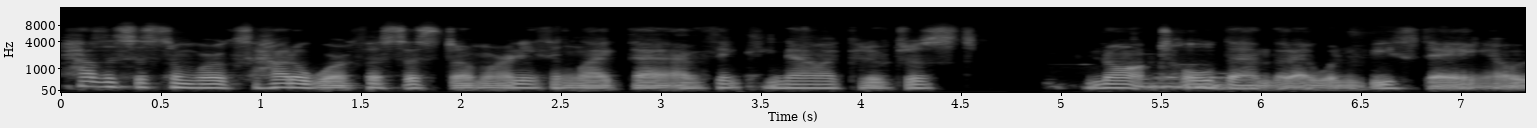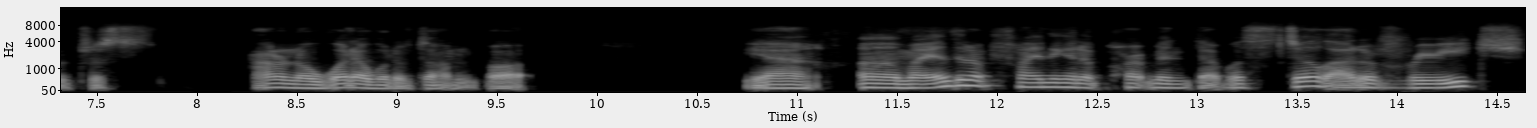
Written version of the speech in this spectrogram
how the system works, how to work the system, or anything like that. I'm thinking now I could have just not told them that I wouldn't be staying. I would just, I don't know what I would have done, but yeah. Um, I ended up finding an apartment that was still out of reach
